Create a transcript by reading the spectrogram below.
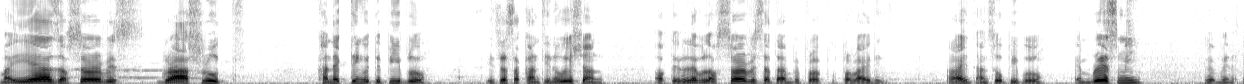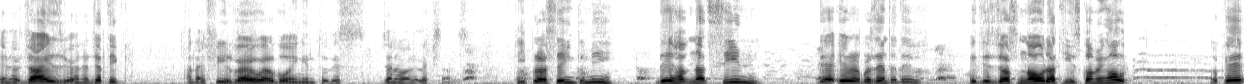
my years of service, grassroots, connecting with the people, is just a continuation of the level of service that I've been pro provided. Right? And so people embrace me. We have been energized, we're energetic, and I feel very well going into this general elections. People are saying to me, they have not seen their representative. It is just now that he's coming out. Okay?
